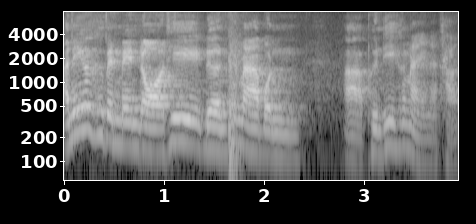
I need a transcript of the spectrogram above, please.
อันนี้ก็คือเป็นเมนดอร์ที่เดินขึ้นมาบนาพื้นที่ข้างในนะครับ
